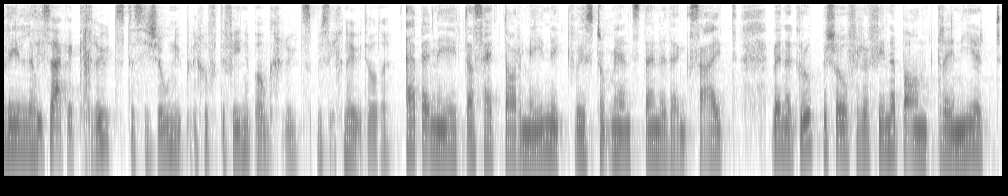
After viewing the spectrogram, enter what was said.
Weil Sie sagen Kreuz, das ist unüblich. Auf der Finnenbahn kreuzt man sich nicht, oder? Eben nicht, das hat die Armee nicht gewusst. Und wir haben es denen dann gesagt, wenn eine Gruppe schon auf einer Finnenbahn trainiert,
